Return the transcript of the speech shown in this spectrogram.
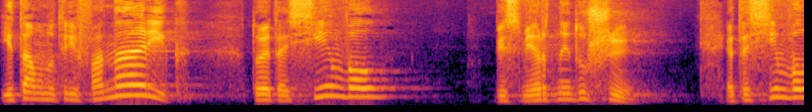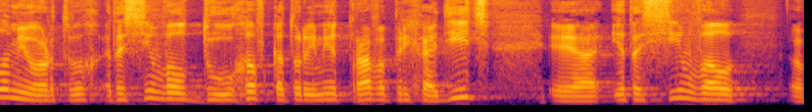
и там внутри фонарик, то это символ бессмертной души. Это символ мертвых, это символ духов, которые имеют право приходить, э, это символ э,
